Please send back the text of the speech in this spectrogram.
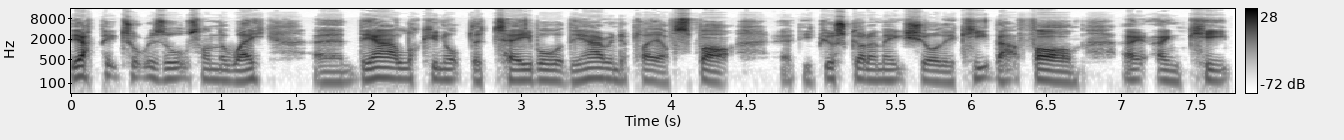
they have picked up results on the way, and they are looking up the table. They are in the playoff spot. Uh, you've just got to make sure they keep that form and, and keep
